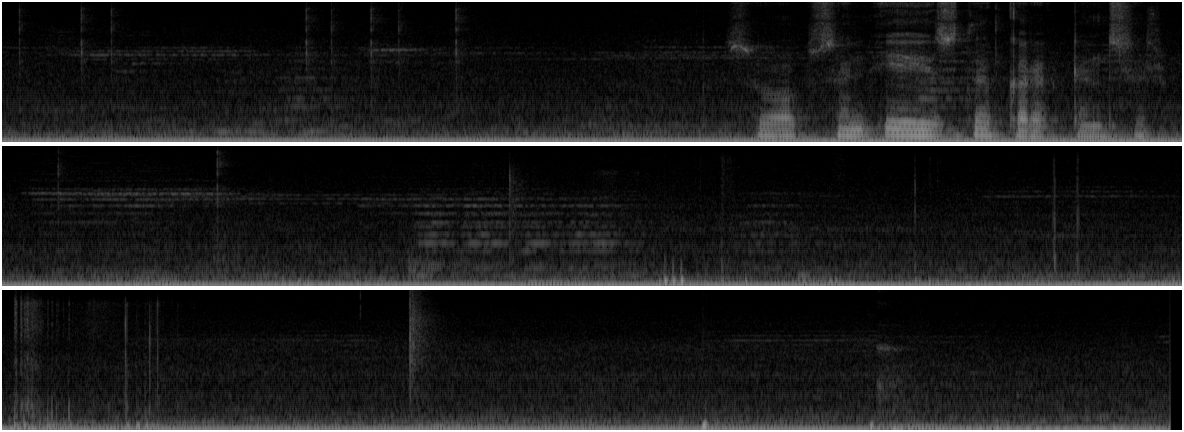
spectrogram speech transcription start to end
so option a is the correct answer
